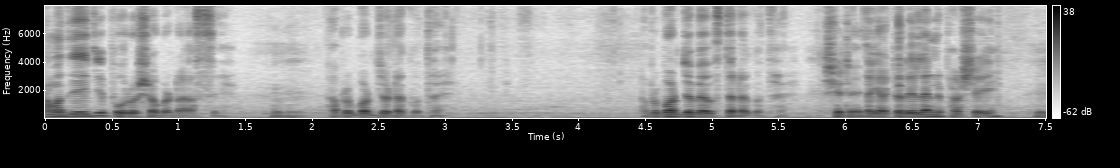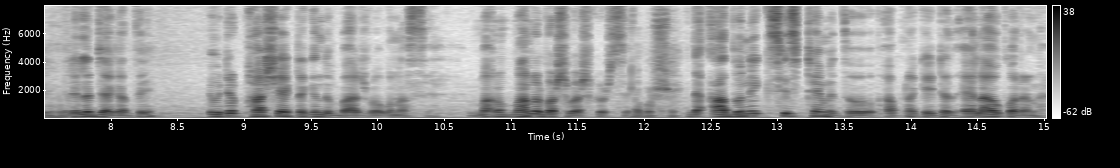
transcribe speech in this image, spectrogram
আমাদের এই যে পৌরসভাটা আছে আপনার বর্জ্যটা কোথায়? আপনার বর্জ্য ব্যবস্থাটা কোথায়? সেটাই। একটা রেলের পাশে রেলের জায়গাতে ওইটার ফাঁসে একটা কিন্তু বাসভবন আছে। মানুষ বসবাস করছে। আধুনিক সিস্টেমে তো আপনাকে এটা অ্যালাউ করে না।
